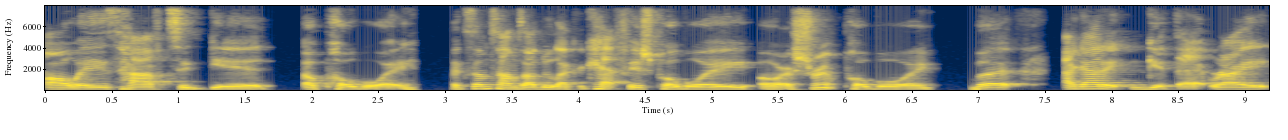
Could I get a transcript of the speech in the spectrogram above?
always have to get a po' boy. Like sometimes I'll do like a catfish po' boy or a shrimp po' boy, but I gotta get that right.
